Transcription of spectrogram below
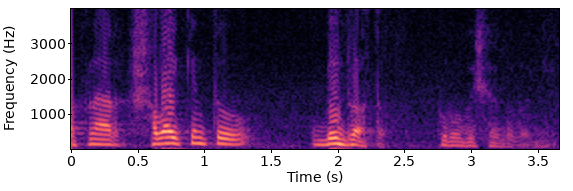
আপনার সবাই কিন্তু বিব্রত পুরো বিষয়গুলো নিয়ে।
